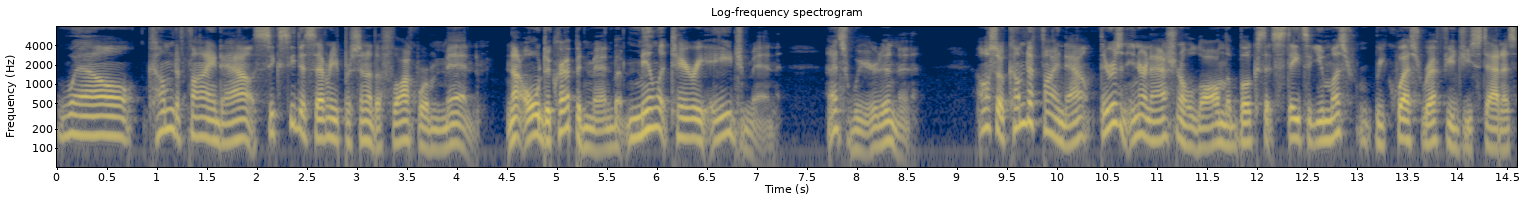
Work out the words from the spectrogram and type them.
Well, come to find out, 60 to 70% of the flock were men. Not old, decrepit men, but military age men. That's weird, isn't it? Also, come to find out, there is an international law in the books that states that you must request refugee status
